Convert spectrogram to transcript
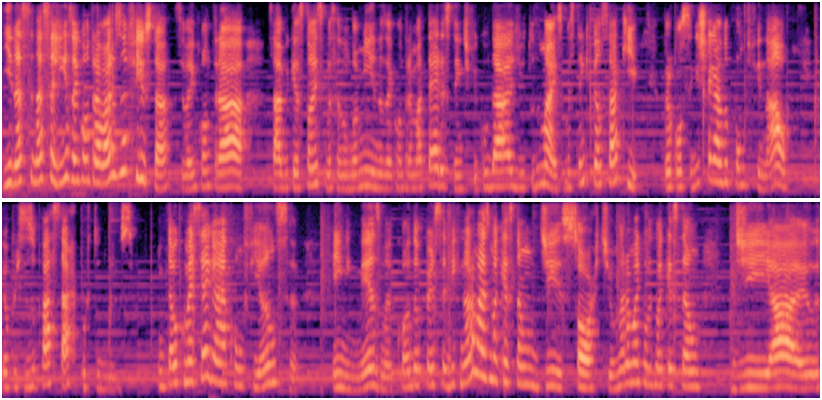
E nessa, nessa linha você vai encontrar vários desafios, tá? Você vai encontrar, sabe, questões que você não domina, vai encontrar matérias tem dificuldade e tudo mais. Mas tem que pensar que, para eu conseguir chegar no ponto final, eu preciso passar por tudo isso. Então eu comecei a ganhar confiança em mim mesma quando eu percebi que não era mais uma questão de sorte, não era mais uma questão de ah, eu,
